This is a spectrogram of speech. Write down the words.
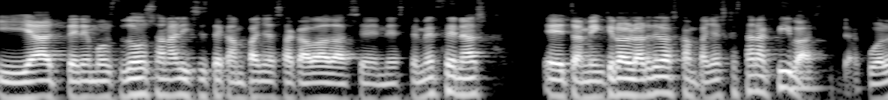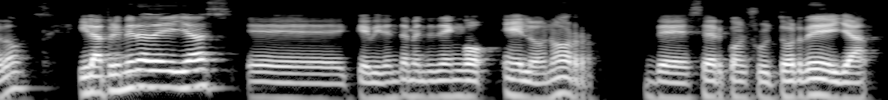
y ya tenemos dos análisis de campañas acabadas en este mecenas, eh, también quiero hablar de las campañas que están activas, ¿de acuerdo? Y la primera de ellas, eh, que evidentemente tengo el honor de ser consultor de ella,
